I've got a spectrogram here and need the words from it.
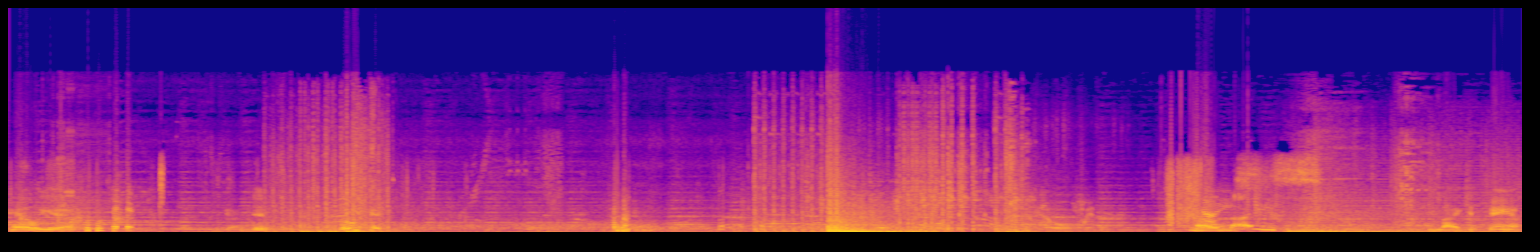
Hell yeah. Got this. Oh shit. Oh, nice. Like a champ.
